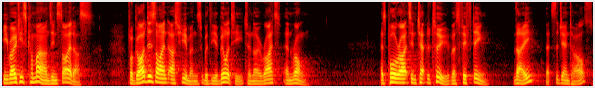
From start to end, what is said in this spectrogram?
He wrote his commands inside us, for God designed us humans with the ability to know right and wrong. As Paul writes in chapter 2, verse 15, they, that's the Gentiles,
